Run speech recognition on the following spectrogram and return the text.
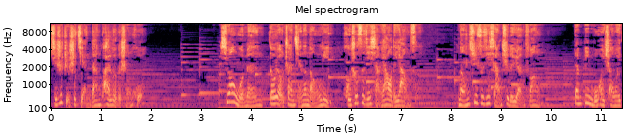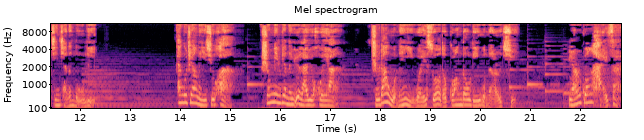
其实只是简单快乐的生活。希望我们都有赚钱的能力，活出自己想要的样子，能去自己想去的远方，但并不会成为金钱的奴隶。看过这样的一句话：生命变得越来越灰暗，直到我们以为所有的光都离我们而去，然而光还在，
